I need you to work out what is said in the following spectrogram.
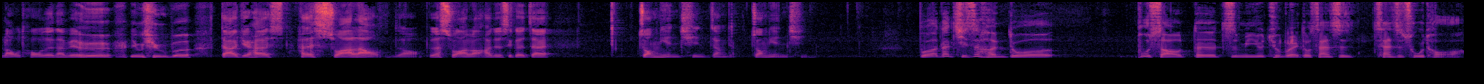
老头在那边、呃、YouTuber，大家觉得他在他在耍老，你知道？不是耍老，他就是个在装年轻，这样讲装年轻。不过，但其实很多不少的知名 YouTuber 也都三十三十出头啊。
